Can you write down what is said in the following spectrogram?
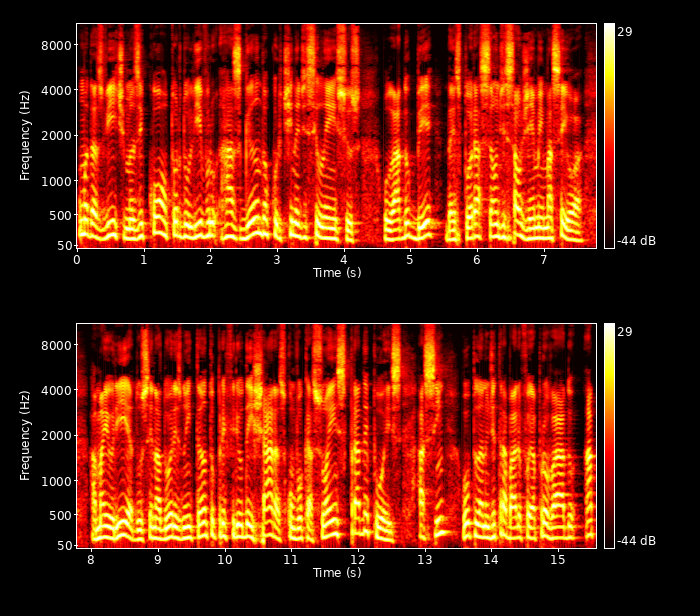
uma das vítimas e coautor do livro Rasgando a Cortina de Silêncios, o lado B da exploração de Salgema em Maceió. A maioria dos senadores, no entanto, preferiu deixar as convocações para depois. Assim, o plano de trabalho foi aprovado apenas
